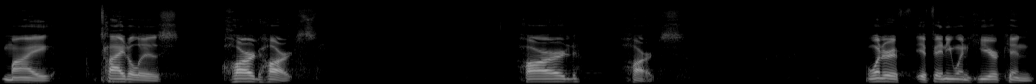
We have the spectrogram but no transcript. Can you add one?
my title is hard hearts. Hard hearts. I wonder if, if anyone here can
